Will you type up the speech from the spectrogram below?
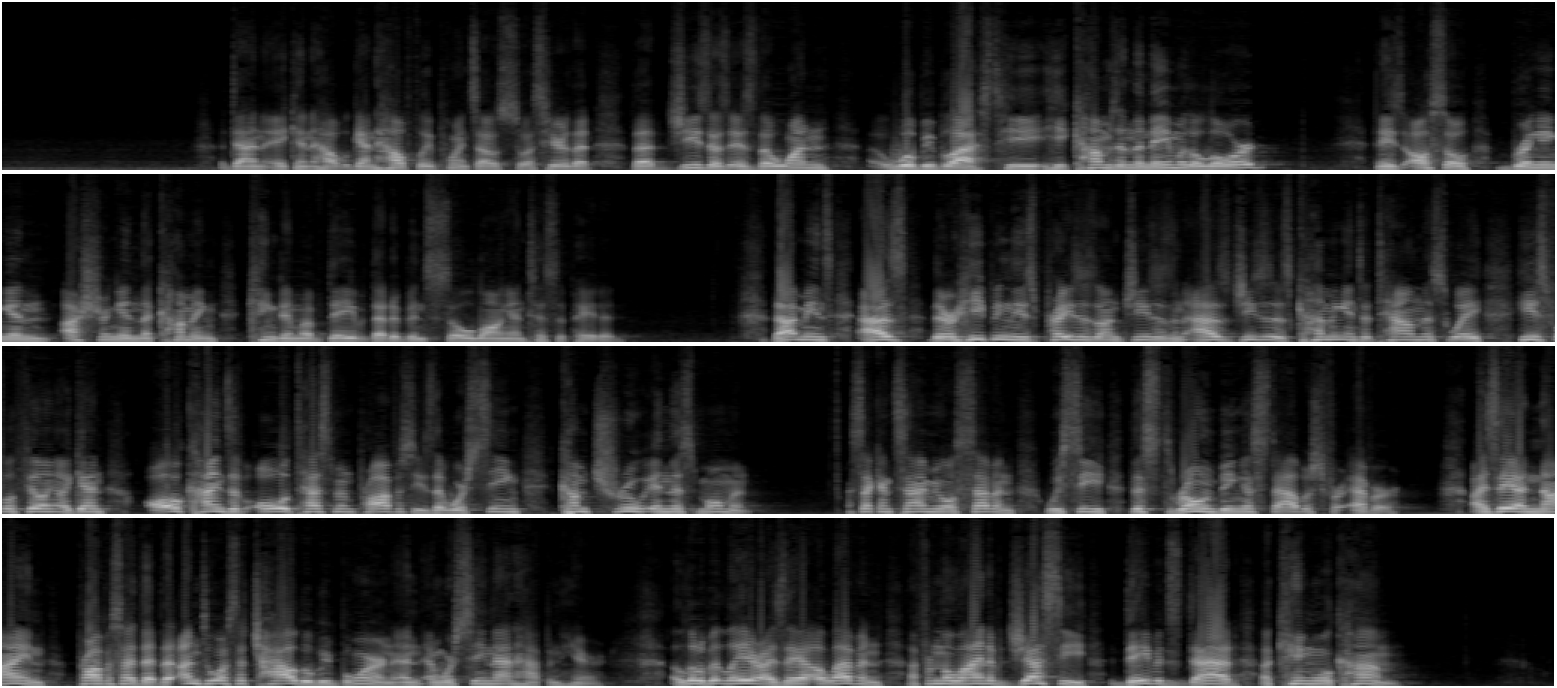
Dan Akin again helpfully points out to us here that, that Jesus is the one will be blessed. He, he comes in the name of the Lord. And he's also bringing in, ushering in the coming kingdom of David that had been so long anticipated. That means as they're heaping these praises on Jesus, and as Jesus is coming into town this way, he's fulfilling again all kinds of Old Testament prophecies that we're seeing come true in this moment. 2 Samuel 7, we see this throne being established forever. Isaiah 9 prophesied that, that unto us a child will be born, and, and we're seeing that happen here. A little bit later, Isaiah 11, uh, from the line of Jesse, David's dad, a king will come.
